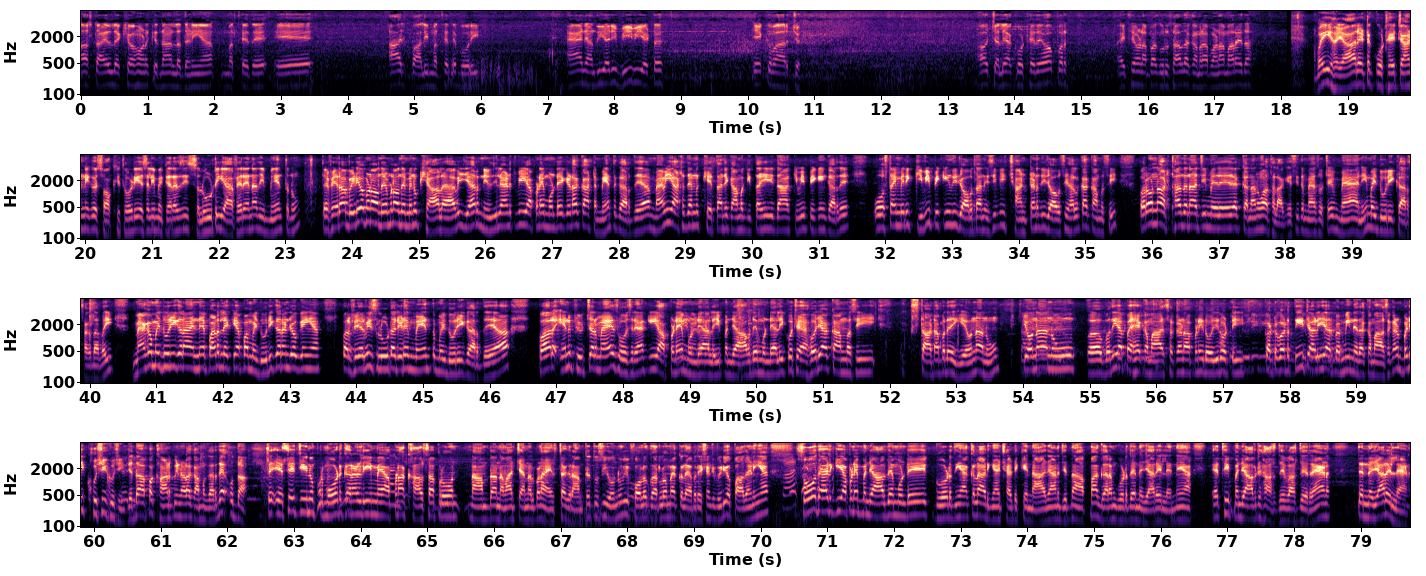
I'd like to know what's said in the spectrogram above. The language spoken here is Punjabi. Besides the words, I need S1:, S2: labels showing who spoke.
S1: ਆ ਸਟਾਈਲ ਦੇਖਿਓ ਹੁਣ ਕਿਦਾਂ ਲੱਦਣੀ ਆ ਮੱਥੇ ਤੇ। ਇਹ ਆਜ ਪਾਲੀ ਮੱਥੇ ਤੇ ਬੋਰੀ। ਐ ਜਾਂਦੀ ਆ ਜੀ 20 20 ਇੱਟ ਇੱਕ ਵਾਰ ਚ। ਆਓ ਚੱਲਿਆ ਕੋਠੇ ਦੇ ਉੱਪਰ। ਇੱਥੇ ਹੁਣ ਆਪਾਂ ਗੁਰੂ ਸਾਹਿਬ ਦਾ ਕਮਰਾ ਪਾਣਾ ਮਹਾਰਾਜ ਦਾ। ਬਈ ਹਜ਼ਾਰ ਇੱਟ ਕੋਠੇ ਚਾੜਨੀ ਕੋਈ ਸੌਖੀ ਥੋੜੀ ਇਸ ਲਈ ਮੈਂ ਕਹਿ ਰਿਹਾ ਸੀ ਸਲੂਟ ਹੀ ਆ ਫਿਰ ਇਹਨਾਂ ਦੀ ਮਿਹਨਤ ਨੂੰ। ਤੇ ਫਿਰ ਆ ਵੀਡੀਓ ਬਣਾਉਂਦੇ ਬਣਾਉਂਦੇ ਮੈਨੂੰ ਖਿਆਲ ਆਇਆ ਵੀ ਯਾਰ ਨਿਊਜ਼ੀਲੈਂਡ 'ਚ ਵੀ ਆਪਣੇ ਮੁੰਡੇ ਕਿਹੜਾ ਘੱਟ ਮਿਹਨਤ ਕਰਦੇ ਆ। ਮੈਂ ਵੀ 8 ਦਿਨ ਖੇਤਾਂ 'ਚ ਕੰਮ ਕੀਤਾ ਸੀ, ਜਿੱਦਾਂ ਕਿਵੀ ਪਿਕਿੰਗ ਕਰਦੇ। ਉਸ ਟਾਈਮ ਮੇਰੀ ਕਿਵੀ ਪਿਕਿੰਗ ਦੀ ਜੌਬ ਤਾਂ ਨਹੀਂ ਸੀ, ਵੀ ਛਾਂਟਣ ਦੀ ਜੌਬ ਸੀ, ਹਲਕਾ ਕੰਮ ਸੀ। ਪਰ ਉਹਨਾਂ 8 ਦਿਨਾਂ 'ਚ ਹੀ ਮੇਰੇ ਕੰਨਾਂ ਨੂੰ ਹੱਥ ਲਾ ਗਏ ਸੀ ਤੇ ਮੈਂ ਸੋਚਿਆ ਵੀ ਮੈਂ ਨਹੀਂ ਮਜ਼ਦੂਰੀ ਕਰ ਸਕਦਾ ਬਈ। ਮੈਂ ਕਿਉਂ ਮਜ਼ਦੂਰੀ ਕਰਾਂ? ਇੰਨੇ ਪੜ੍ਹ ਲਿਖ ਕੇ ਆਪਾਂ ਮਜ਼ਦੂਰੀ ਕਰਨ ਜੋਗੇ ਹੀ ਆ। ਪਰ ਫਿਰ ਵੀ ਸਲੂਟ ਆ ਜਿਹੜੇ ਮਿਹਨਤ ਮਜ਼ਦੂਰੀ ਕਰਦੇ ਆ। ਪਰ ਇਨ ਫਿਊਚਰ ਮੈਂ ਇਹ ਸੋਚ ਰਿਹਾ ਕਿ ਆਪਣੇ ਮੁੰਡਿਆਂ ਲਈ, ਪੰਜਾਬ ਦੇ ਮੁੰਡਿਆਂ ਲਈ ਕੁਝ ਇਹੋ ਜਿਹਾ ਕੰਮ ਅਸੀਂ ਸਟਾਰਟਅਪ ਦੇਈਏ ਉਹਨਾਂ ਨੂੰ ਕਿ ਉਹਨਾਂ ਨੂੰ ਅ, ਵਧੀਆ ਪੈਸੇ ਕਮਾ ਸਕਣ ਆਪਣੀ ਰੋਜੀ ਰੋਟੀ ਘੱਟੋ ਘੱਟ 30 40 ਹਜ਼ਾਰ ਰੁਪਏ ਮਹੀਨੇ ਦਾ ਕਮਾ ਸਕਣ ਬੜੀ ਖੁਸ਼ੀ ਖੁਸ਼ੀ ਜਿੱਦਾਂ ਆਪਾਂ ਖਾਣ ਪੀਣ ਵਾਲਾ ਕੰਮ ਕਰਦੇ ਆ ਉਦਾਂ ਤੇ ਇਸੇ ਚੀਜ਼ ਨੂੰ ਪ੍ਰਮੋਟ ਕਰਨ ਲਈ ਮੈਂ ਆਪਣਾ ਖਾਲਸਾ ਪ੍ਰੋ ਨਾਮ ਦਾ ਨਵਾਂ ਚੈਨਲ ਬਣਾਇਆ ਇੰਸਟਾਗ੍ਰam ਤੇ ਤੁਸੀਂ ਉਹਨੂੰ ਵੀ ਫੋਲੋ ਕਰ ਲਓ ਮੈਂ ਕੋਲੈਬੋਰੇਸ਼ਨ 'ਚ ਵੀਡੀਓ ਪਾ ਦੇਣੀ ਆ। ਸੋ ਦੈਟ ਕਿ ਆਪਣੇ ਪੰਜਾਬ ਦੇ ਮੁੰਡੇ ਗੁੜ ਦੀਆਂ ਘਲਾੜੀਆਂ ਛੱਡ ਕੇ ਨਾ ਜਾਣ ਜਿੱਦਾਂ ਆਪਾਂ ਗਰਮ ਗੁੜ ਦੇ ਨਜ਼ਾਰੇ ਲੈਨੇ ਆ ਇੱਥੇ ਹੀ ਪੰਜਾਬ 'ਚ ਹੱਸਦੇ ਵਸਦੇ ਰਹਿਣ ਤੇ ਨਜ਼ਾਰੇ ਲੈਣ।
